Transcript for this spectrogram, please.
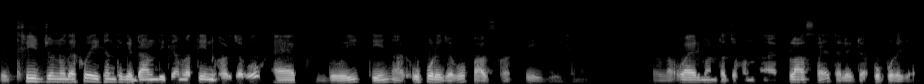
তো থ্রির জন্য দেখো এইখান থেকে ডান দিকে আমরা তিন ঘর যাব। এক, দুই, তিন আর উপরে যাব পাঁচ ঘর, এই যে এখানে কেননা ওয়াই এর মানটা যখন প্লাস হয়, তাহলে এটা উপরে যায়।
